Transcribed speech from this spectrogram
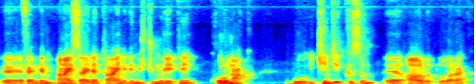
e, efendim anayasayla tayin edilmiş cumhuriyeti korumak. Bu ikinci kısım e, ağırlıklı olarak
